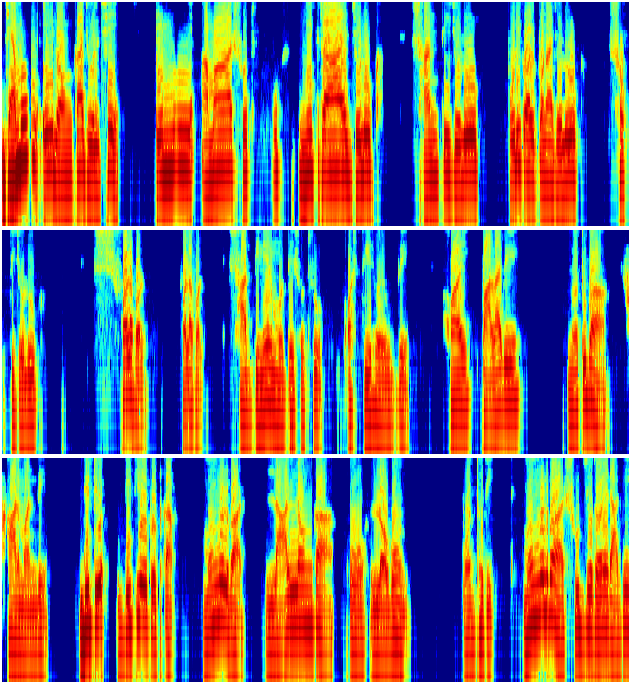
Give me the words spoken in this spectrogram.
যেমন এই লঙ্কা জ্বলছে, তেমনি আমার শত্রু নিদ্রায় জ্বলুক, শান্তি জ্বলুক, পরিকল্পনা জ্বলুক, শক্তি জ্বলুক। ফলাফল ফলাফল, সাত দিনের মধ্যে শত্রু অস্থির হয়ে উঠবে। হয় পালাবে, নতুবা হার মানবে। দ্বিতীয় দ্বিতীয় টোটকা, মঙ্গলবার লাল লঙ্কা ও লবণ। পদ্ধতি, মঙ্গলবার সূর্যোদয়ের আগে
